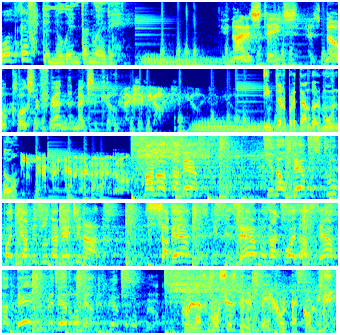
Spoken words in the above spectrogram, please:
Podcast 99. The United States has no closer friend than Mexico. Interpretando al mundo. Mas nós sabemos que não temos culpa de absolutamente nada. Sabemos que fizemos a coisa certa desde o primeiro momento. Con las voces del PJ Comexi.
